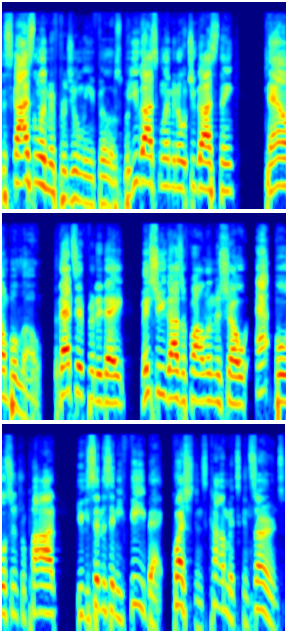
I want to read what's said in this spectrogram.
the sky's the limit for Julian Phillips. But you guys can let me know what you guys think down below. But that's it for today. Make sure you guys are following the show at Bull Central Pod. You can send us any feedback, questions, comments, concerns.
